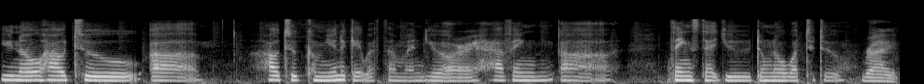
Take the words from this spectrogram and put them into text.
you know how to uh, how to communicate with them when you are having uh, things that you don't know what to do Right.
